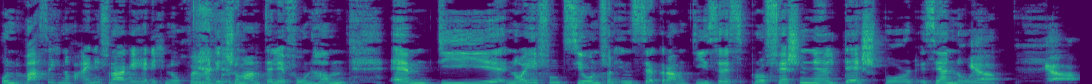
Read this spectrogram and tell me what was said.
Und was ich noch, eine Frage hätte ich noch, wenn wir dich schon mal am Telefon haben. Ähm, die neue Funktion von Instagram, dieses Professional Dashboard, ist ja neu. Ja. ja.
